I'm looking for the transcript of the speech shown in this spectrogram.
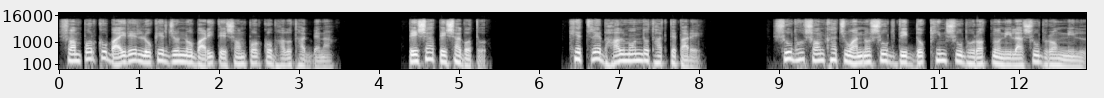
সম্পর্ক বাইরের লোকের জন্য বাড়িতে সম্পর্ক ভালো থাকবে না। পেশা পেশাগত। ক্ষেত্রে ভালমন্দ থাকতে পারে। শুভ সংখ্যা চুয়ান্ন, শুভ দিক দক্ষিণ, শুভ রত্ন নীলা, শুভ রং নীল।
